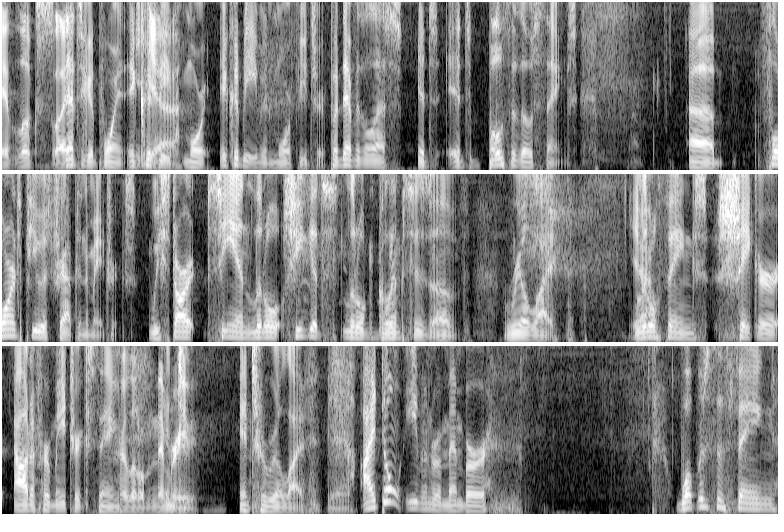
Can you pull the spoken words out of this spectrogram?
It looks like That's a good point. It could Yeah. be more. It could be even more future, but nevertheless, it's it's both of those things. Uh, Florence Pugh is trapped in a matrix. We start seeing little. She gets little glimpses of real life. Yeah. Little things shake her out of her matrix thing. her little memory. into, into real life. Yeah. I don't even remember what was the thing.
